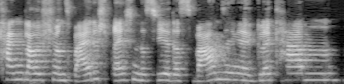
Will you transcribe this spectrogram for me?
kann, glaube ich, für uns beide sprechen, dass wir das wahnsinnige Glück haben,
